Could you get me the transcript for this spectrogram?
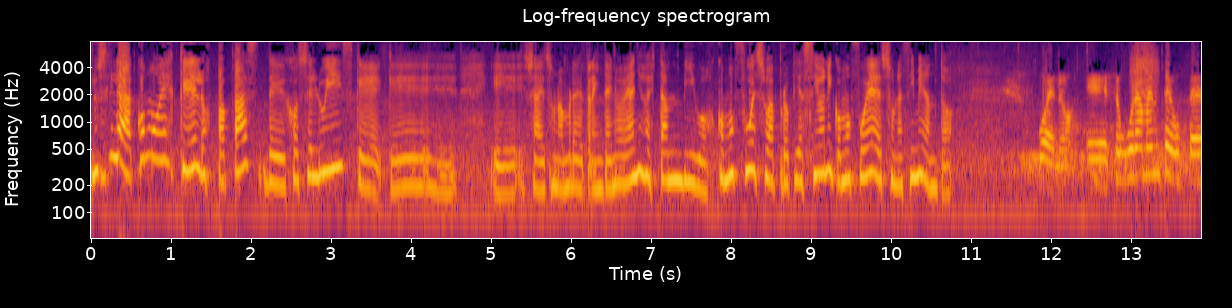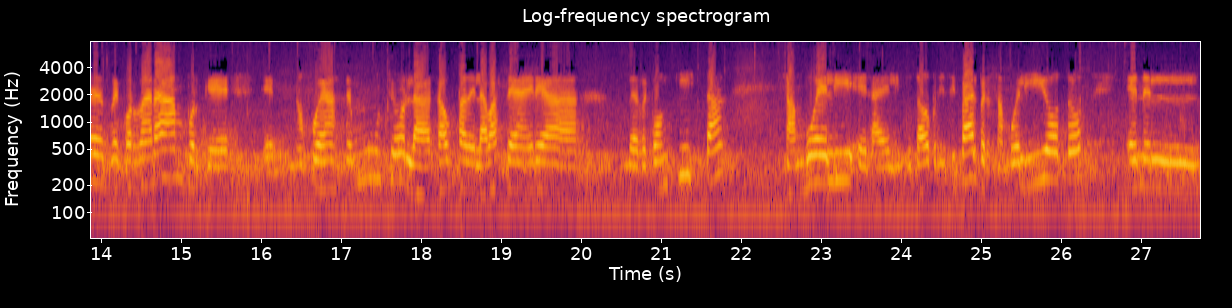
Lucila, ¿cómo es que los papás de José Luis, que, que eh, ya es un hombre de 39 años, están vivos? ¿Cómo fue su apropiación y cómo fue su nacimiento? Bueno, eh, seguramente ustedes recordarán, porque eh, no fue hace mucho, la causa de la base aérea de Reconquista. Zambueli era el imputado principal, pero Zambueli y otros. En el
